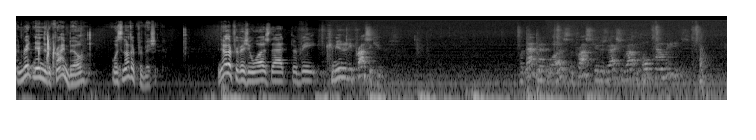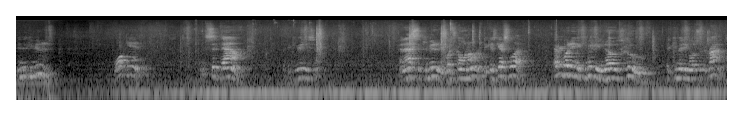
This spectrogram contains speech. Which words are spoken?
And written into the crime bill was another provision. And the other provision was that there be community prosecutors. What that meant was the prosecutors would actually go out and hold town meetings in the community. Walk in and sit down at the community center and ask the community what's going on. Because guess what? Everybody in the community knows who is committing most of the crimes.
